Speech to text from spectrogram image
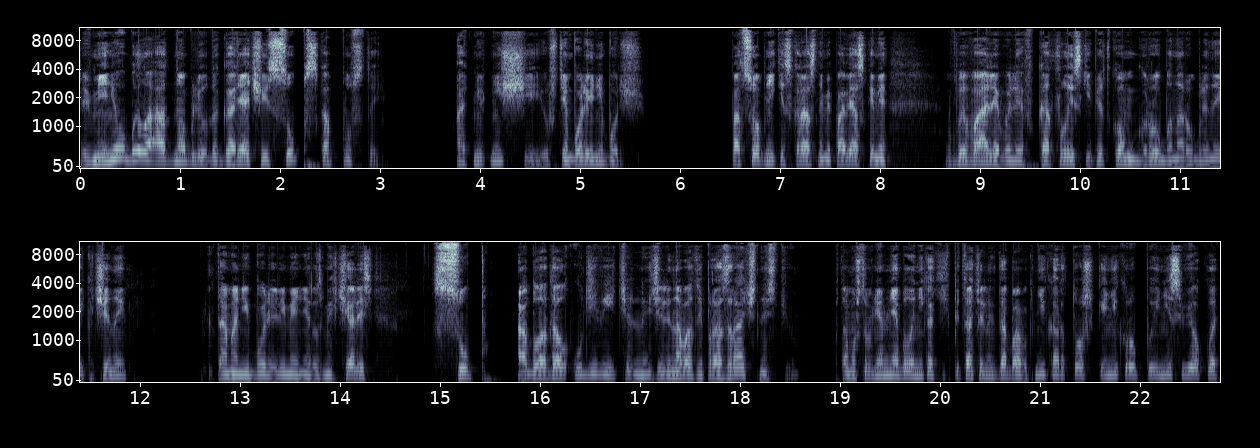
В меню было одно блюдо — горячий суп с капустой. Отнюдь не щи, уж тем более не борщ. Подсобники с красными повязками вываливали в котлы с кипятком грубо нарубленные кочаны. Там они более или менее размягчались. Суп обладал удивительной зеленоватой прозрачностью, потому что в нем не было никаких питательных добавок, ни картошки, ни крупы, ни свеклы,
